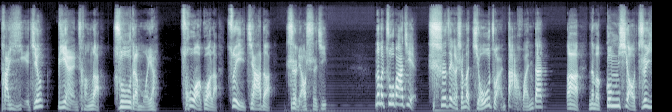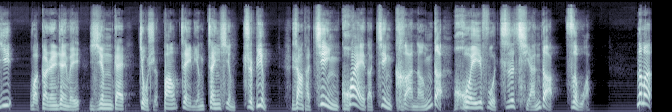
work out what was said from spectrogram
他已经变成了猪的模样，错过了最佳的治疗时机。那么，猪八戒吃这个什么九转大还丹？啊，那么功效之一，我个人认为应该就是帮这灵真性治病，让他尽快的、尽可能的恢复之前的自我。那么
